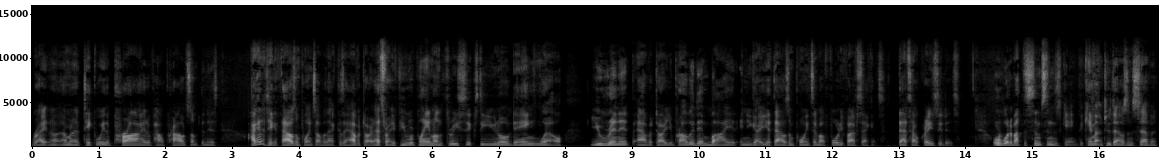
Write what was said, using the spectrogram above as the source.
right? I'm going to take away the pride of how proud something is. I got to take a thousand points off of that because of Avatar. That's right. If you were playing on 360, you know dang well, you rented Avatar, you probably didn't buy it, and you got your thousand points in about 45 seconds. That's how crazy it is. Or what about the Simpsons game that came out in 2007,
